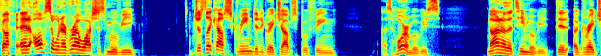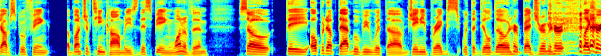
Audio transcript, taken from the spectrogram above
god! and also, whenever I watch this movie, just like how Scream did a great job spoofing uh, horror movies, not another teen movie did a great job spoofing a bunch of teen comedies. This being one of them. So they opened up that movie with um, Janie Briggs with the dildo in her bedroom, and her like her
